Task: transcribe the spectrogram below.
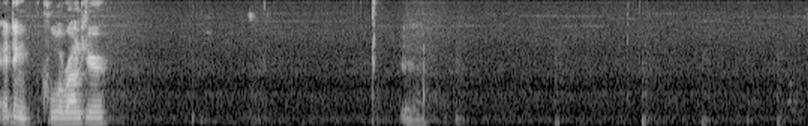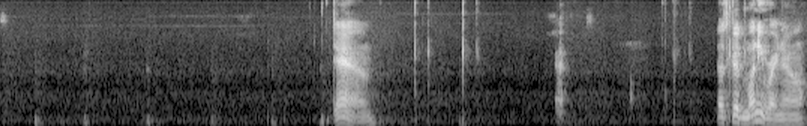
Anything cool around here? Yeah. Damn. That's good money right now.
